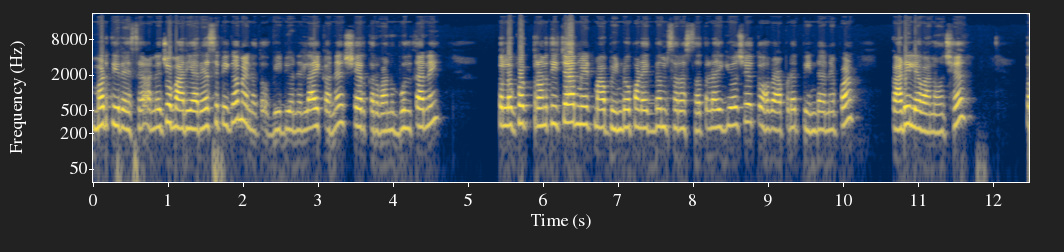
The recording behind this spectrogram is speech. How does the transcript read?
મળતી રહેશે. અને જો મારી આ રેસીપી ગમે ને તો વિડીયોને લાઇક અને શેર કરવાનું ભૂલતા નહીં. તો લગભગ ત્રણથી ચાર મિનિટમાં ભીંડો પણ એકદમ સરસ સતળાઈ ગયો છે. તો હવે આપણે ભીંડાને પણ કાઢી લેવાનો છે. તો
